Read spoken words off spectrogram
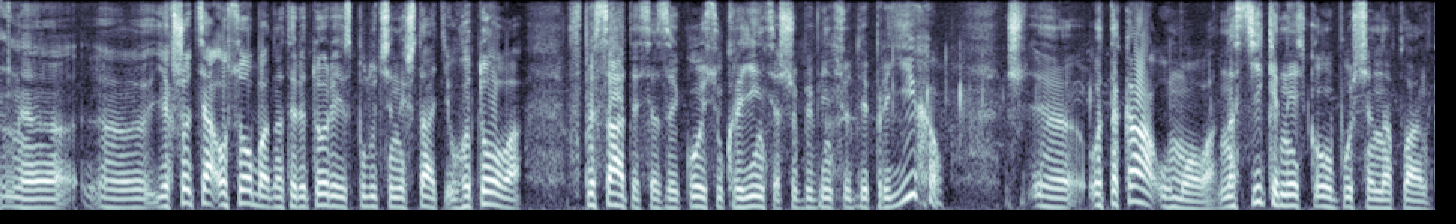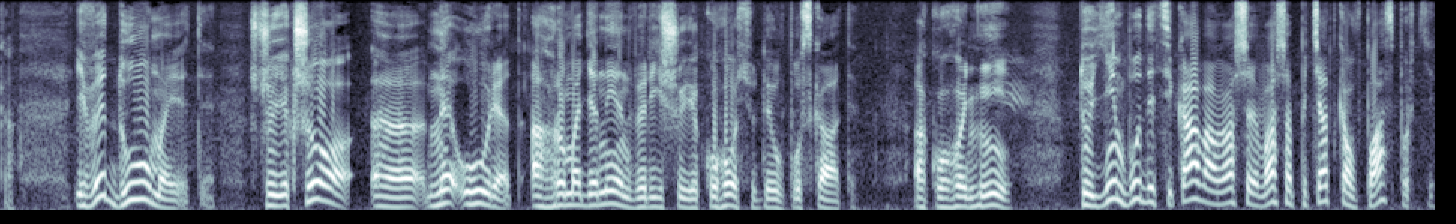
Е, е, Якщо ця особа на території Сполучених Штатів готова вписатися за якогось українця, щоб він сюди приїхав, ж- е, от така умова, настільки низько опущена планка. І ви думаєте, що якщо е, не уряд, а громадянин вирішує, кого сюди впускати, а кого ні, то їм буде цікава ваша, ваша печатка в паспорті.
